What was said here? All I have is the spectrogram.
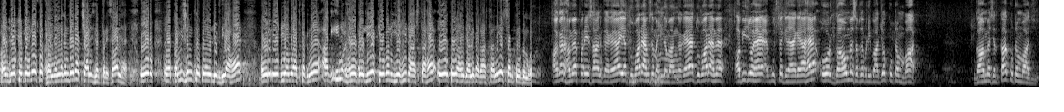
और मौके पे उस पर खनन लगन दे रहा है, चालीस घर परेशान है। और कमीशन को को लिख दिया है, और एडीएम अब तक ने, अब इन घरों के लिए केवल यही रास्ता है, और कोई आने जाने का रास्ता नहीं है, सब कोर्ट में। अगर हमें परेशान किया गया, या दोबारा हमसे महीना मांगा गया, दोबारा हमें अभी जो है उससे गिराया गया है, और गाँव में सबसे बड़ी बात जो कुटुम्बवाद गाँव में चलता कुटुम्बवाद जी।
